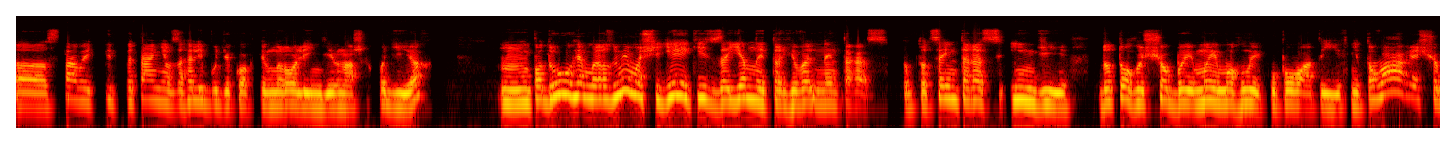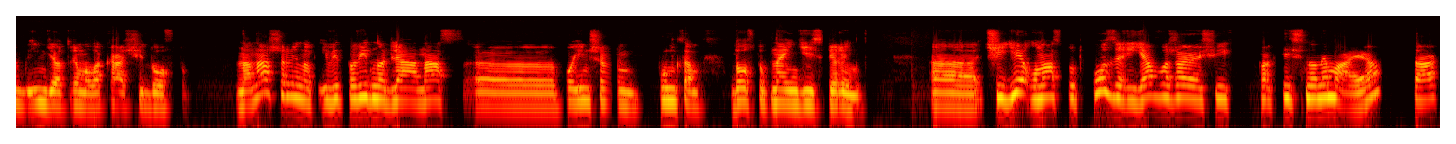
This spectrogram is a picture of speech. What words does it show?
е, ставить під питання взагалі будь-яку активну роль Індії в наших подіях. По-друге, ми розуміємо, що є якийсь взаємний торгівельний інтерес, тобто це інтерес Індії до того, щоб ми могли купувати їхні товари, щоб Індія отримала кращий доступ на наш ринок, і відповідно для нас е, по іншим пунктам доступ на індійські ринки. Е, чи є у нас тут козирі? Я вважаю, що їх практично немає. Так,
